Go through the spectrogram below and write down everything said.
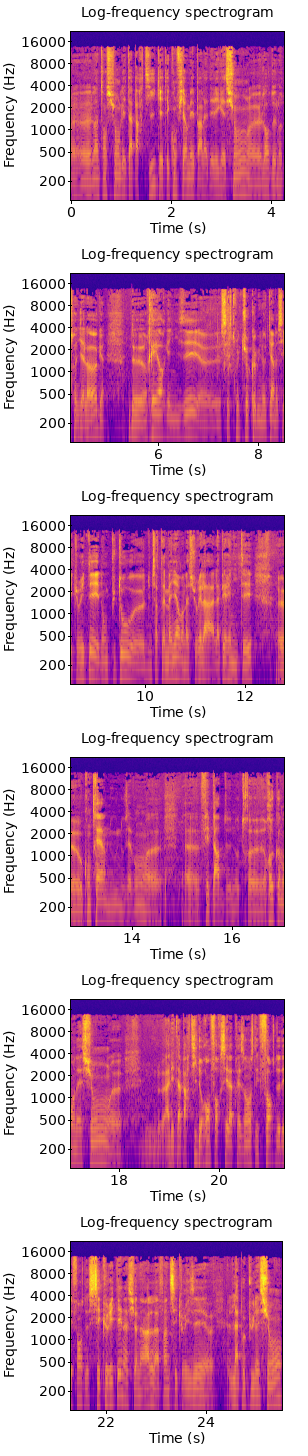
euh, l'intention de l'État parti, qui a été confirmée par la délégation euh, lors de notre dialogue, de réorganiser ces structures communautaires de sécurité et donc plutôt, d'une certaine manière, d'en assurer la, la pérennité. au contraire, nous, nous avons fait part de notre recommandation à l'État parti de renforcer la présence des forces de défense de sécurité nationale afin de sécuriser la population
